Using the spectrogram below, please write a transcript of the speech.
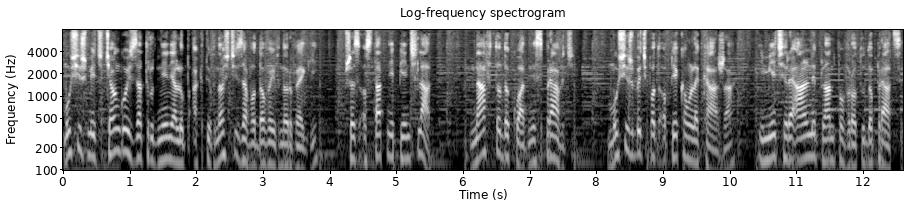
Musisz mieć ciągłość zatrudnienia lub aktywności zawodowej w Norwegii przez ostatnie 5 lat. NAF to dokładnie sprawdzi. Musisz być pod opieką lekarza i mieć realny plan powrotu do pracy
